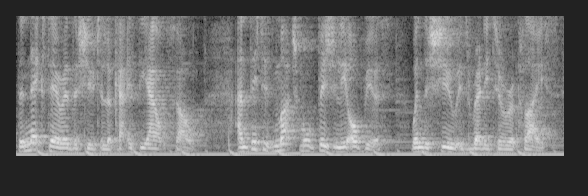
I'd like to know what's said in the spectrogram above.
The next area of the shoe to look at is the outsole. And this is much more visually obvious when the shoe is ready to replace.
